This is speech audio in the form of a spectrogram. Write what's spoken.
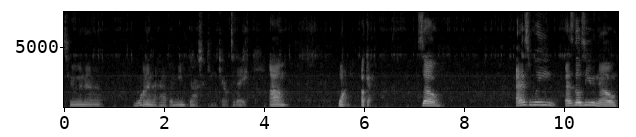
two and a, one and a half. I mean, gosh, I can't count today. Um, one. Okay. So, as we, as those of you know,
